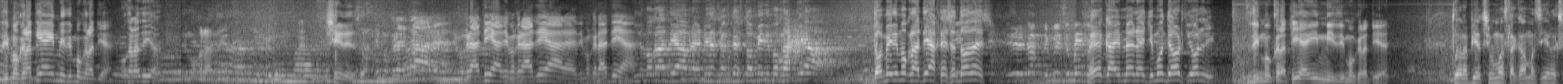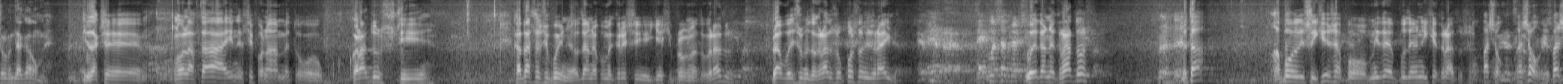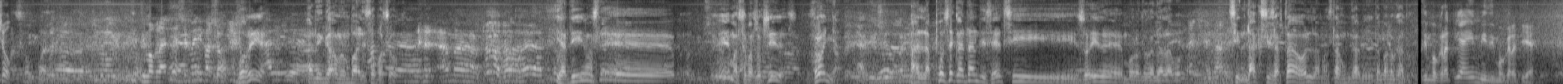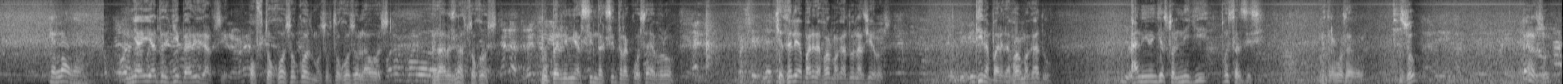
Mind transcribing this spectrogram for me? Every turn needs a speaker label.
Speaker 1: Δημοκρατία ή μη δημοκρατία;
Speaker 2: Δημοκρατία.
Speaker 1: Δημοκρατία. ΣΥΡΙΖΑ.
Speaker 3: Δημοκρατία, ρε. Δημοκρατία, δημοκρατία, ρε. Δημοκρατία.
Speaker 4: Δημοκρατία, βρε, είδες χθες το μη δημοκρατία. Το μη δημοκρατία χθες εντόδες. Ε, καημένε, κοιμούνται όρθιοι όλοι.
Speaker 1: Δημοκρατία ή μη δημοκρατία;
Speaker 2: Τώρα πια έτσι που μας τα κάνουμε για να ξέρουμε τι να κάνουμε.
Speaker 5: Κοιτάξτε, όλα αυτά είναι σύμφωνα με το κράτος στη κατάσταση που είναι. Όταν έχουμε κρίση και έχει πρόβλημα το κράτος, πρέπει να βοηθήσουμε το κράτος όπως το Ισραήλ. Που έκανε κράτος, μετά από δυστυχίες, από μηδέ που δεν είχε κράτος.
Speaker 3: Πασό, πασό, πασό. Δημοκρατία σημαίνει πασό.
Speaker 2: Μπορεί να την κάνουμε πάλι στο Πασόκ. Γιατί είμαστε, είμαστε πασοξίδες, χρόνια. Αλλά πώς εκατάντησε έτσι η ζωή δεν μπορώ να το καταλάβω. Συντάξεις αυτά όλα μας τα έχουν κάνει τα πάνω κάτω.
Speaker 1: Δημοκρατία ή μη δημοκρατία;
Speaker 2: Μια ιατρική περίθαλψη. Ο φτωχός ο κόσμος, ο φτωχός ο λαός. Κατάλαβες ένας φτωχός που παίρνει μια σύνταξη 300 ευρώ και θέλει να πάρει τα φάρμακα του ένα γέρο. Τι να πάρει τα φάρμακα του; Αν είναι και στον νίκη, πώς θα ζήσει με 300 ευρώ; Azul? Era azul.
